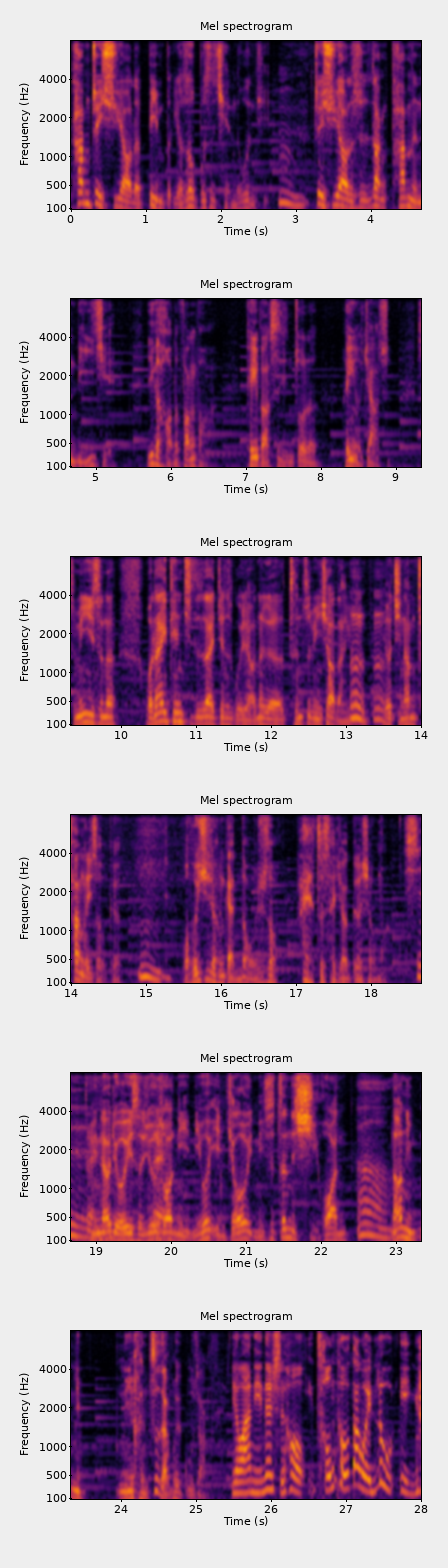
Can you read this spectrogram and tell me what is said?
他们最需要的并不有时候不是钱的问题，嗯最需要的是让他们理解一个好的方法，可以把事情做得很有价值。什么意思呢？我那一天其实，在建设国小，那个陈志明校长有、嗯嗯。有请他们唱了一首歌，嗯，我回去就很感动，我就说：“哎呀，这才叫歌手嘛！是，你了解我意思，就是说你你会 enjoy，你是真的喜欢，嗯，然后你你你很自然会鼓掌。有啊，你那时候从头到尾录影，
